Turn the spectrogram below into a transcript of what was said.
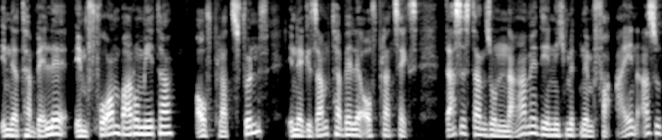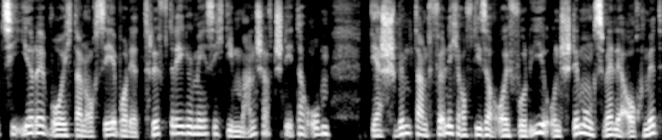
in der Tabelle im Formbarometer auf Platz 5, in der Gesamttabelle auf Platz 6. Das ist dann so ein Name, den ich mit einem Verein assoziiere, wo ich dann auch sehe, boah, der trifft regelmäßig, die Mannschaft steht da oben, der schwimmt dann völlig auf dieser Euphorie und Stimmungswelle auch mit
